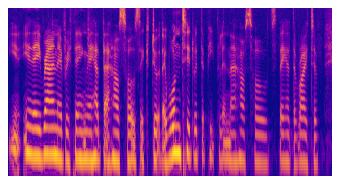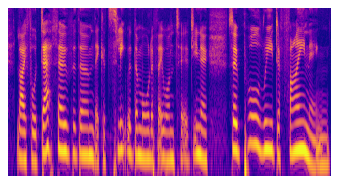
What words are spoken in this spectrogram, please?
you, you know, they ran everything. They had their households. They could do what they wanted with the people in their households. They had the right of life or death over them. They could sleep with them all if they wanted. You know, so Paul redefining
